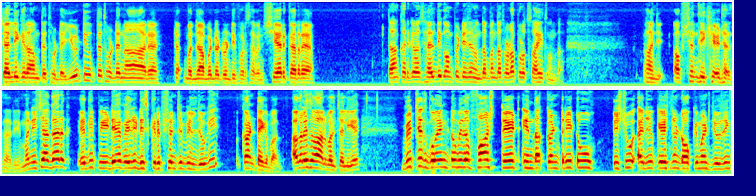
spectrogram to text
ਟੈਲੀਗ੍ਰਾਮ ਤੇ ਤੁਹਾਡੇ YouTube ਤੇ ਤੁਹਾਡੇ ਨਾਂ ਆ ਰਿਹਾ, ਟ- ਪੰਜਾਬ ਅੱਡਾ 24/7 ਸ਼ੇਅਰ ਕਰ ਰਿਹਾ। ਤਾਂ ਕਰਕੇ ਬਸ ਹੈਲਦੀ ਕੰਪੀਟੀਸ਼ਨ ਹੁੰਦਾ, ਬੰਦਾ ਥੋੜਾ ਪ੍ਰੋਤਸਾਹਿਤ ਹੁੰਦਾ। ਹਾਂਜੀ ਆਪਸ਼ਨ ਦੀ ਖੇਡ ਹੈ ਸਾਰੀ। ਮਨੀਸ਼ਾ ਗਰਗ, ਇਹਦੀ ਪੀਡੀਐਫ ਇਹਦੀ ਡਿਸਕ੍ਰਿਪਸ਼ਨ ਚ ਮਿਲ ਜੂਗੀ, ਘੰਟੇ ਕੇ ਬਾਅਦ। ਅਗਲੇ ਸਵਾਲ ਵੱਲ ਚਲਿਏ। Which is going to be the first state in the country to issue educational documents using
